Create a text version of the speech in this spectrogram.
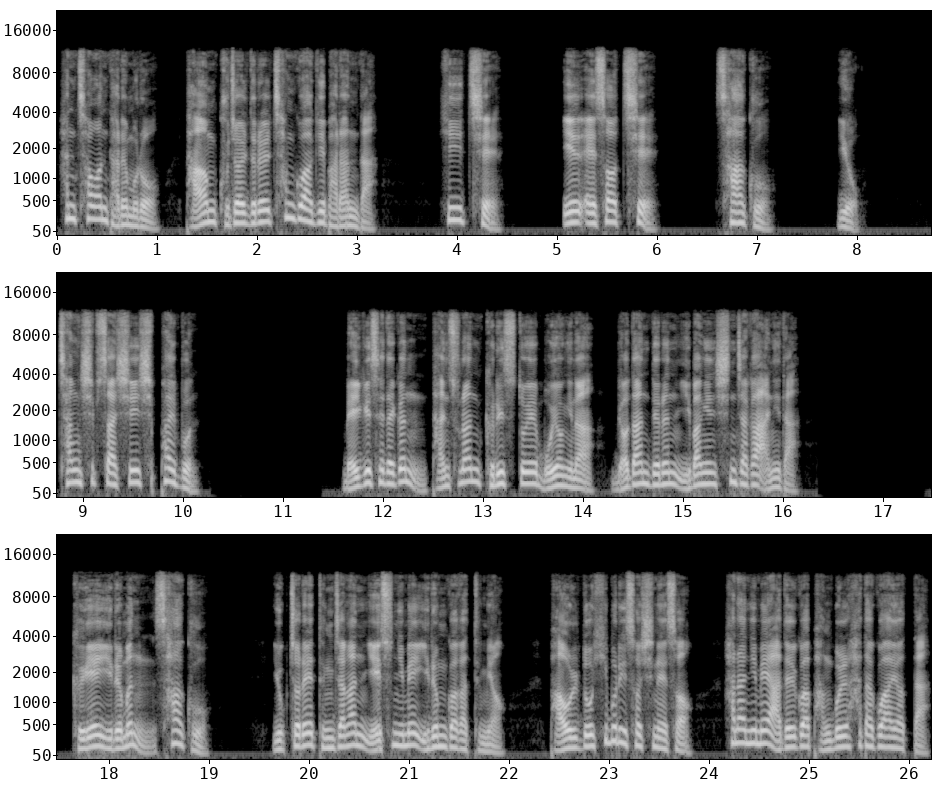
한 차원 다르므로 다음 구절들을 참고하기 바란다. 히 7, 1에서 7, 4, 9, 6, 창 14시 18분. 멜기세덱은 단순한 그리스도의 모형이나 몇 안 되는 이방인 신자가 아니다. 그의 이름은 사구, 6절에 등장한 예수님의 이름과 같으며 바울도 히브리서 신에서 하나님의 아들과 방불하다고 하였다.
